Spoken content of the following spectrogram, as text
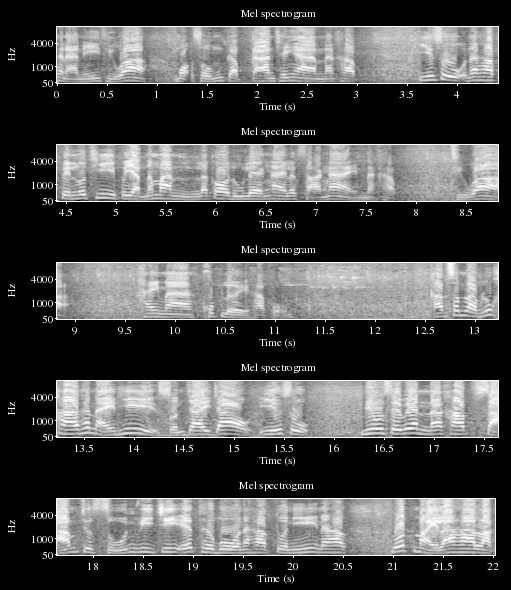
ขนาดนี้ถือว่าเหมาะสมกับการใช้งานนะครับอีสุนะครับเป็นรถที่ประหยัดน้ำมัน แล้วก็ดูแลง่ายรักษาง่ายนะครับ ถือว่าให้มาครบเลยครับผม ครับสำหรับลูกค้าท่านไหนที่สนใจเจ้า i s u m u 7นะครับ 3.0 VGS Turbo นะครับ ตัวนี้นะครับ รถใหม่ราคาหลัก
